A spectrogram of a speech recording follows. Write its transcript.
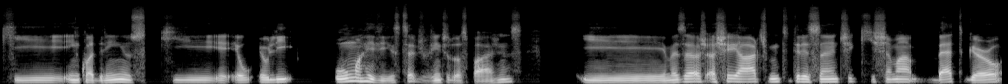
que em quadrinhos que eu, eu li uma revista de 22 páginas, e, mas eu achei a arte muito interessante que chama Batgirl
